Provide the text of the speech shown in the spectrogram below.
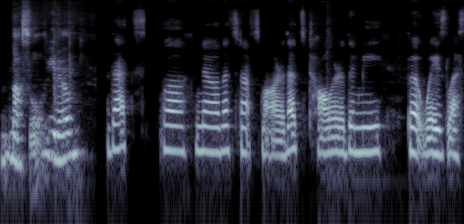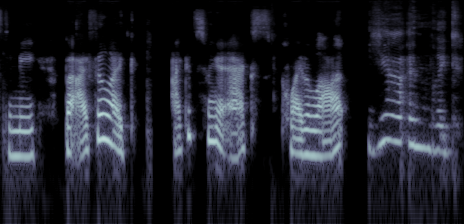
muscle, you know. That's well, no, that's not smaller. That's taller than me but weighs less than me. But I feel like I could swing an axe quite a lot. Yeah, and like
